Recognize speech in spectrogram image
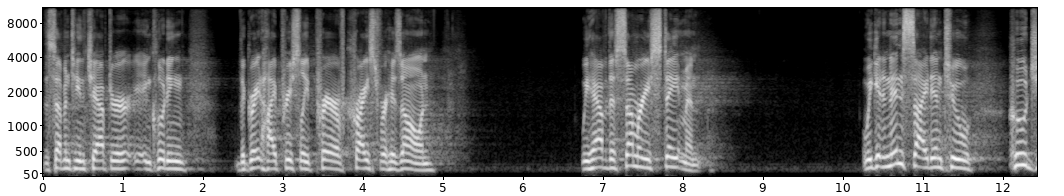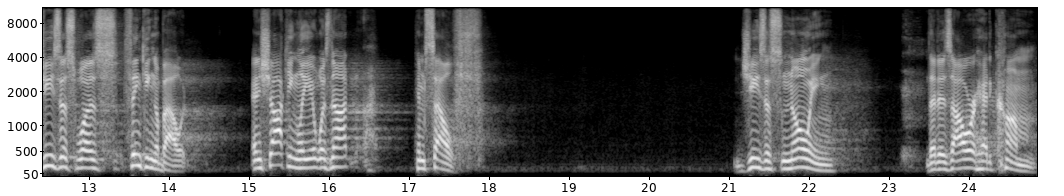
the 17th chapter, including the great high priestly prayer of Christ for his own. We have this summary statement we get an insight into who Jesus was thinking about. And shockingly, it was not himself. Jesus, knowing that his hour had come,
